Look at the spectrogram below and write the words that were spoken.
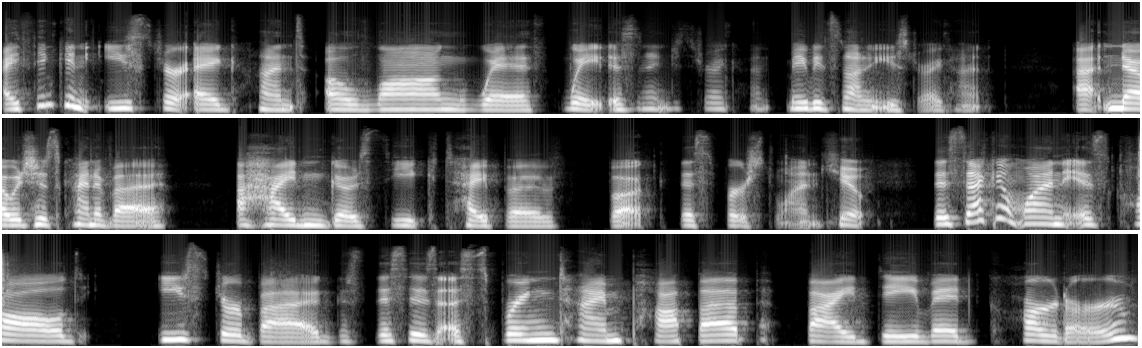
I think, an Easter egg hunt along with, wait, isn't it Easter egg hunt? Maybe it's not an Easter egg hunt. Uh, no, it's just kind of a, a hide and go seek type of book, this first one. Cute. The second one is called Easter Bugs. This is a springtime pop up by David Carter.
